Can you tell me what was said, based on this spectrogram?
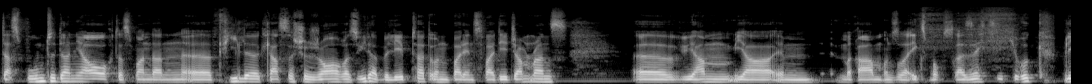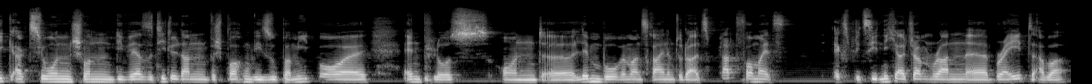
das boomte dann ja auch, dass man dann äh, viele klassische Genres wiederbelebt hat und bei den 2D Jumpruns äh, wir haben ja im, im Rahmen unserer Xbox 360 Rückblickaktion schon diverse Titel dann besprochen, wie Super Meat Boy, N Plus und äh, Limbo, wenn man es reinnimmt, oder als Plattformer jetzt explizit nicht als Jump'n'Run äh, Braid, aber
